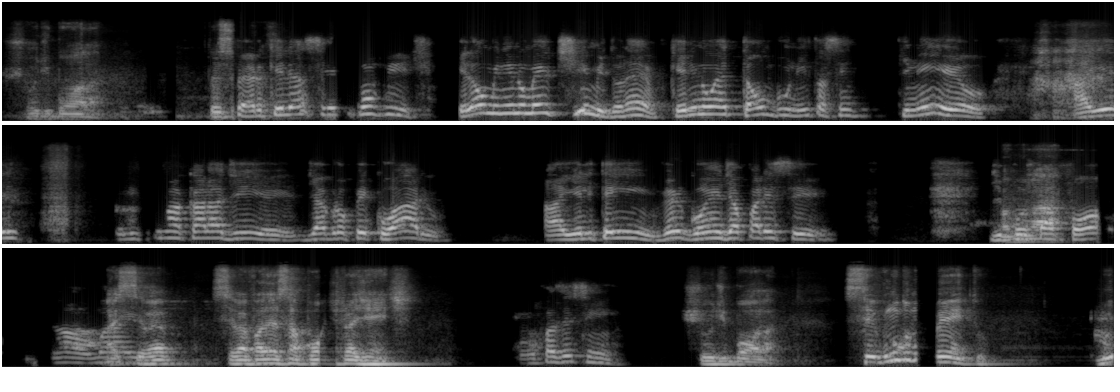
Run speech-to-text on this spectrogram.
Show de bola. Eu espero que ele aceite o convite. Ele é um menino meio tímido, né? Porque ele não é tão bonito assim que nem eu. Aí ele, ele tem uma cara de, de agropecuário, aí ele tem vergonha de aparecer, de Vamos postar lá. foto. Não, mas... mas você vai, você vai fazer essa ponte para gente? Vou fazer sim. Show de bola. Segundo momento, Luiz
